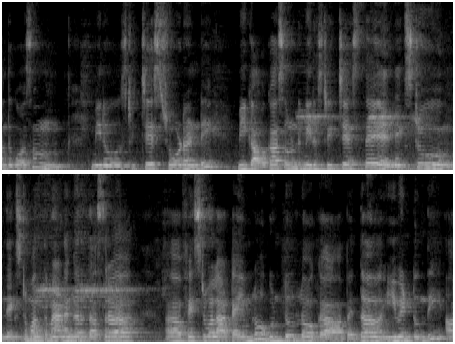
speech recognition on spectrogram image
అందుకోసం మీరు స్టిచ్ చేసి చూడండి. మీకు అవకాశం ఉండి మీరు స్టిచ్ చేస్తే నెక్స్ట్ నెక్స్ట్ మంత్ మేడం గారు దసరా ఫెస్టివల్ ఆ టైంలో గుంటూరులో ఒక పెద్ద ఈవెంట్ ఉంది. ఆ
